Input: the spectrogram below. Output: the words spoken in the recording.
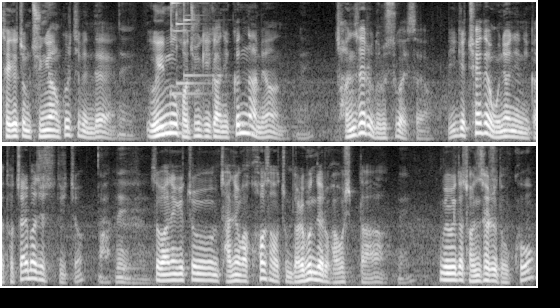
되게 좀 중요한 꿀팁인데 네. 의무 거주 기간이 끝나면 네. 전세를 놓을 수가 있어요. 이게 최대 5년이니까 더 짧아질 수도 있죠. 아, 네. 그래서 만약에 좀 자녀가 커서 좀 넓은 데로 가고 싶다. 네. 그럼 여기다 전세를 놓고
